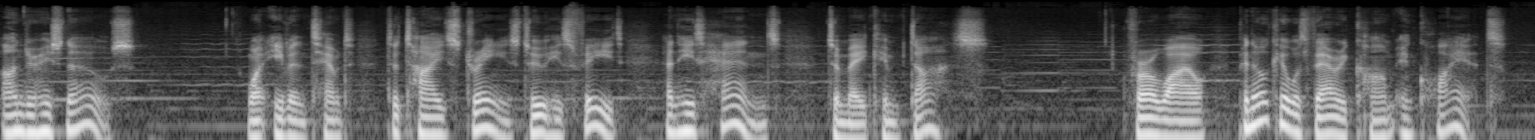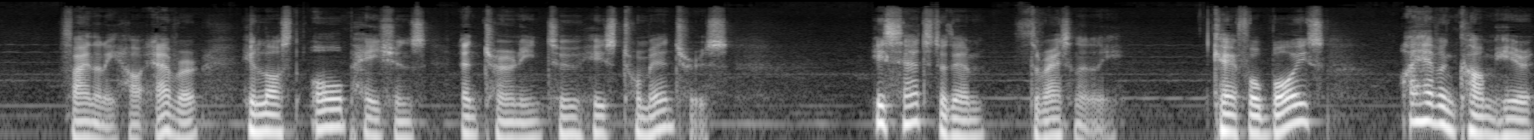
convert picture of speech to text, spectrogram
under his nose. One even attempted to tie strings to his feet and his hands to make him dance. For a while, Pinocchio was very calm and quiet. Finally, however, he lost all patience and turning to his tormentors. He said to them threateningly, Careful, boys, I haven't come here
